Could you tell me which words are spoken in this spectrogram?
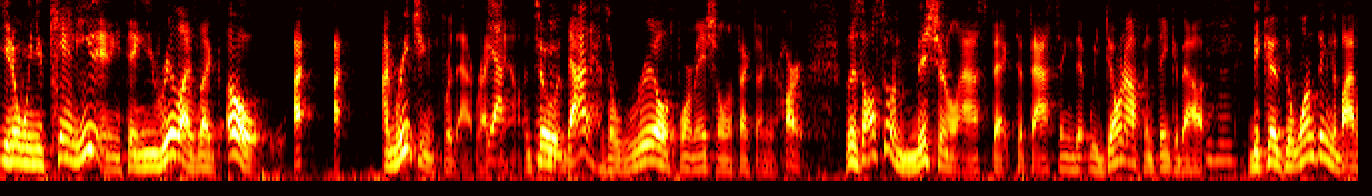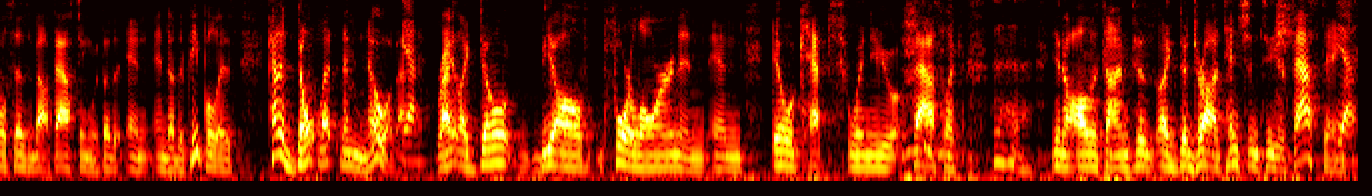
you know, when you can't eat anything, you realize like, oh, I, I, am reaching for that right yeah. now. And so mm-hmm. that has a real formational effect on your heart. But there's also a missional aspect to fasting that we don't often think about mm-hmm. because the one thing the Bible says about fasting with other and, and other people is kind of don't let them know about yeah. it, right? Like don't be all forlorn and, and ill kept when you fast, like, you know, all the time. Because like to draw attention to your fasting, yeah.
